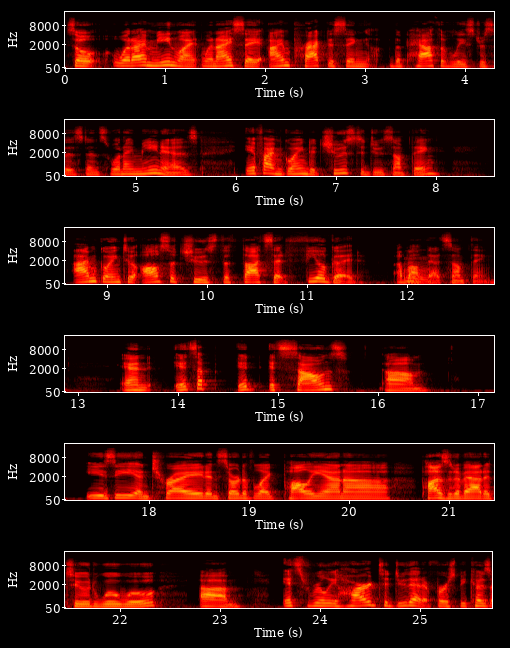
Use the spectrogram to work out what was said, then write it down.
So, what I mean when, when I say I'm practicing the path of least resistance, what I mean is if I'm going to choose to do something, I'm going to also choose the thoughts that feel good about Mm. that something. And it's a it it sounds um easy and trite and sort of like Pollyanna, positive attitude, woo woo. Um, it's really hard to do that at first because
